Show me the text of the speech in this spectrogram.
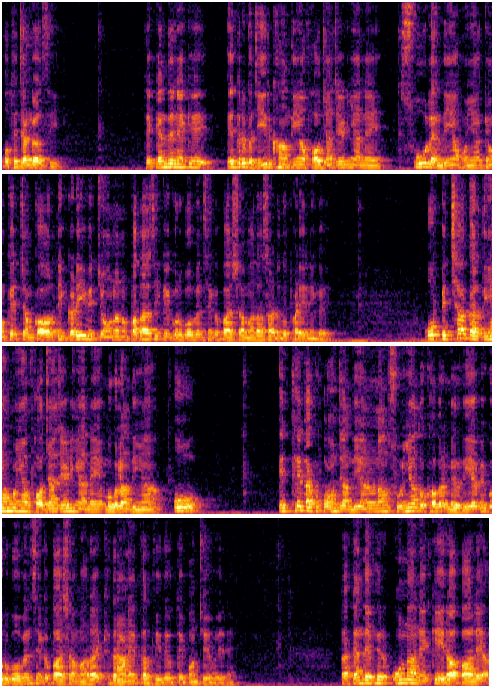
ਉੱਥੇ ਜੰਗਲ ਸੀ। ਤੇ ਕਹਿੰਦੇ ਨੇ ਕਿ ਇਧਰ ਵਜ਼ੀਰ ਖਾਨ ਦੀਆਂ ਫੌਜਾਂ ਜਿਹੜੀਆਂ ਨੇ ਸੂਹ ਲੈਂਦੀਆਂ ਹੋਈਆਂ ਕਿਉਂਕਿ ਚਮਕੌਰ ਦੀ ਗੜੀ ਵਿੱਚੋਂ ਉਹਨਾਂ ਨੂੰ ਪਤਾ ਸੀ ਕਿ ਗੁਰੂ ਗੋਬਿੰਦ ਸਿੰਘ ਪਾਤਸ਼ਾਹ ਮਹਾਰਾਜ ਸਾਡੇ ਤੋਂ ਫੜੇ ਨਹੀਂ ਗਏ। ਉਹ ਪਿੱਛਾ ਕਰਦੀਆਂ ਹੋਈਆਂ ਫੌਜਾਂ ਜਿਹੜੀਆਂ ਨੇ ਮੁਗਲਾਂ ਦੀਆਂ, ਉਹ ਇੱਥੇ ਤੱਕ ਪਹੁੰਚ ਜਾਂਦੀਆਂ ਨੇ। ਉਹਨਾਂ ਨੂੰ ਸੂਈਆਂ ਤੋਂ ਖਬਰ ਮਿਲਦੀ ਹੈ ਵੀ ਗੁਰੂ ਗੋਬਿੰਦ ਸਿੰਘ ਪਾਤਸ਼ਾਹ ਮਹਾਰਾਜ ਖਿਦਰਾਣੇ ਧਰਤੀ ਦੇ ਉੱਤੇ ਪਹੁੰਚੇ ਹੋਏ ਨੇ। ਤਾਂ ਕਹਿੰਦੇ ਫਿਰ ਉਹਨਾਂ ਨੇ ਘੇਰਾ ਪਾ ਲਿਆ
